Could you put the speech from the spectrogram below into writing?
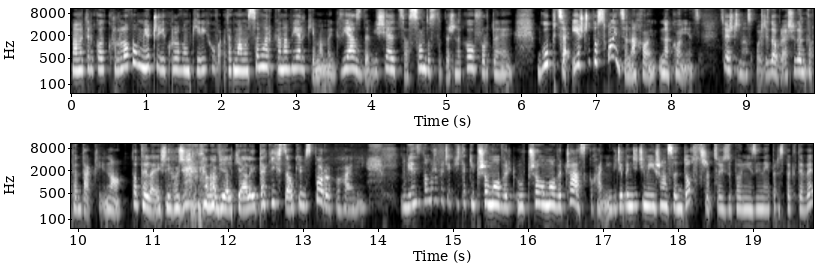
mamy tylko królową mieczy i królową kielichów, a tak mamy same arkana wielkie, mamy gwiazdę, wisielca, sąd ostateczny, koło fortuny, głupca i jeszcze to słońce na, na koniec. Co jeszcze nas podzie? Dobra, siódemka pentakli. No, to tyle, jeśli chodzi o arkana wielkie, ale i takich całkiem sporo, kochani. Więc to może być jakiś taki przełomowy, przełomowy czas, kochani, gdzie będziecie mieli szansę dostrzec coś zupełnie z innej perspektywy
